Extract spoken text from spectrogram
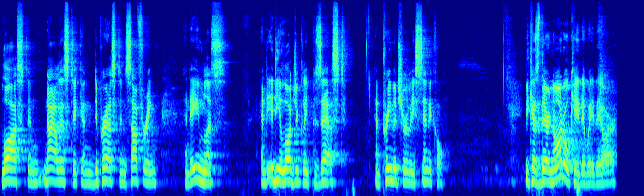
lost and nihilistic and depressed and suffering and aimless and ideologically possessed and prematurely cynical because they're not okay the way they are.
